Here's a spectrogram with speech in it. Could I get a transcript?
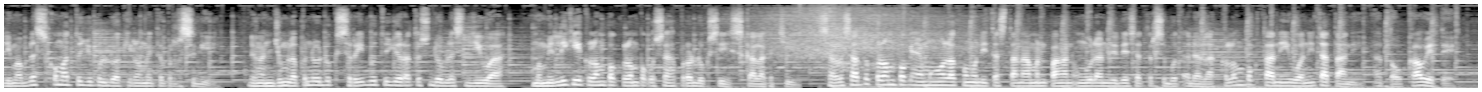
15,72 km persegi dengan jumlah penduduk 1.712 jiwa memiliki kelompok-kelompok usaha produksi skala kecil. Salah satu kelompok yang mengolah komoditas tanaman pangan unggulan di desa tersebut adalah kelompok tani wanita tani atau KWT.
